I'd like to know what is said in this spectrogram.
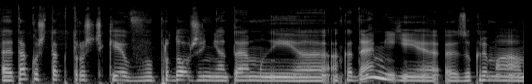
Е, Також так трошечки в продовження теми е, академії, зокрема,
